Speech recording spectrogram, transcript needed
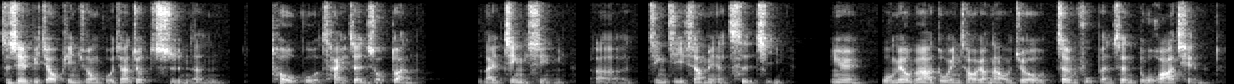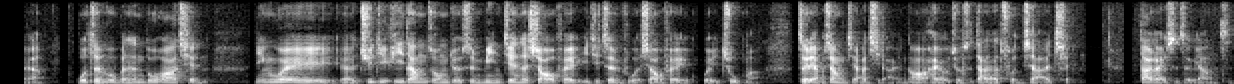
这些比较贫穷国家就只能透过财政手段来进行呃经济上面的刺激。因为我没有办法多印钞票，那我就政府本身多花钱，对啊，我政府本身多花钱，因为呃 GDP 当中就是民间的消费以及政府的消费为主嘛，这两项加起来，然后还有就是大家存下来钱，大概是这个样子。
